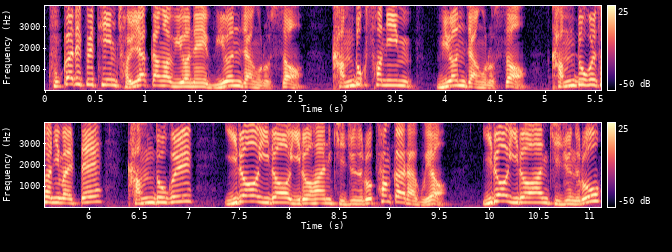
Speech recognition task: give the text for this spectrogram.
국가대표팀 전략강화위원회 위원장으로서 감독 선임 위원장으로서 감독을 선임할 때 감독을 이러이러 이러한 기준으로 평가를 하고요. 이러이러한 기준으로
